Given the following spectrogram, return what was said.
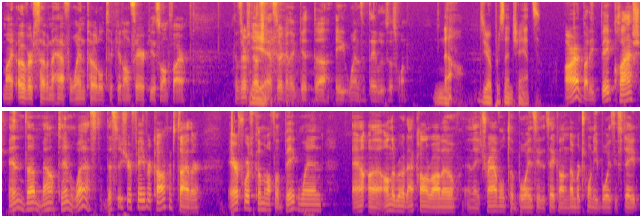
my over seven and a half win total ticket on Syracuse on fire. Because there's no Yeah. chance they're going to get uh, eight wins if they lose this one. No, 0% chance. All right, buddy. Big clash in the Mountain West. This is your favorite conference, Tyler. Air Force coming off a big win uh, on the road at Colorado, and they traveled to Boise to take on number 20 Boise State.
